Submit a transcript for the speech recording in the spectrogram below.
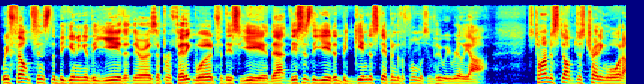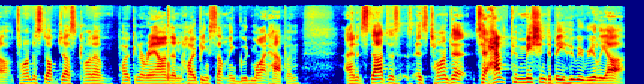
we felt since the beginning of the year that there is a prophetic word for this year that this is the year to begin to step into the fullness of who we really are. It's time to stop just treading water, time to stop just kind of poking around and hoping something good might happen. And it's, start to, it's time to, to have permission to be who we really are.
